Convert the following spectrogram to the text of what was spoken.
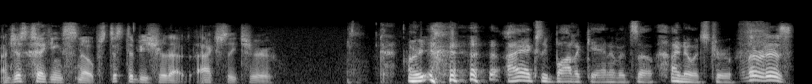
I'm just checking Snopes just to be sure that's actually true. I actually bought a can of it, so I know it's true. Well, there it is.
